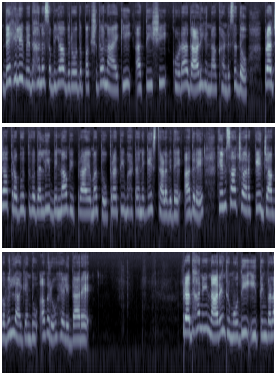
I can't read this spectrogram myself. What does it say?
ದೆಹಲಿ ವಿಧಾನಸಭೆಯ ವಿರೋಧ ಪಕ್ಷದ ನಾಯಕಿ ಅತೀಶಿ ಕೂಡ ದಾಳಿಯನ್ನ ಖಂಡಿಸಿದ್ದು, ಪ್ರಜಾಪ್ರಭುತ್ವದಲ್ಲಿ ಭಿನ್ನಾಭಿಪ್ರಾಯ ಮತ್ತು ಪ್ರತಿಭಟನೆಗೆ ಸ್ಥಳವಿದೆ, ಆದರೆ ಹಿಂಸಾಚಾರಕ್ಕೆ ಜಾಗವಿಲ್ಲ ಎಂದು ಅವರು ಹೇಳಿದ್ದಾರೆ. ಪ್ರಧಾನಿ ನರೇಂದ್ರ ಮೋದಿ ಈ ತಿಂಗಳ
